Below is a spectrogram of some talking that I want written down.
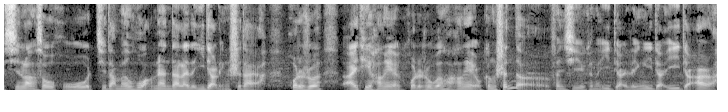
新浪、搜狐几大门户网站带来的一点零时代啊，或者说 IT 行业或者说文化行业有更深的分析，可能一点零、一点一、一点二啊。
